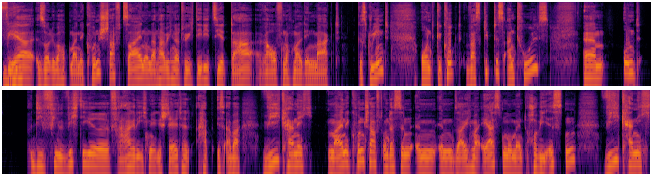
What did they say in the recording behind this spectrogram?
Wer mhm. soll überhaupt meine Kundschaft sein? Und dann habe ich natürlich dediziert darauf nochmal den Markt gescreent und geguckt, was gibt es an Tools? Ähm, und die viel wichtigere Frage, die ich mir gestellt habe, ist aber, wie kann ich meine Kundschaft, und das sind im, im sage ich mal, ersten Moment Hobbyisten, wie kann ich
